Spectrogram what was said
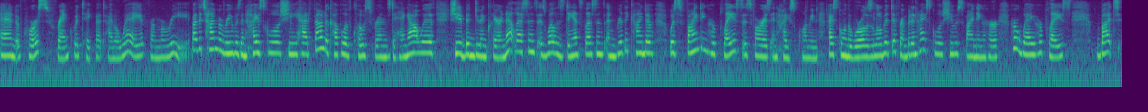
And of course, Frank would take that time away from Marie. By the time Marie was in high school, she had found a couple of close friends to hang out with. She had been doing clarinet lessons as well as dance lessons and really kind of was finding her place as far as in high school. I mean, high school in the world is a little bit different, but in high school she was finding her her way, her place. But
